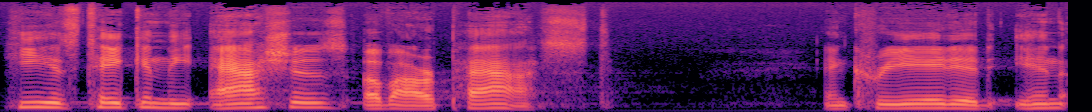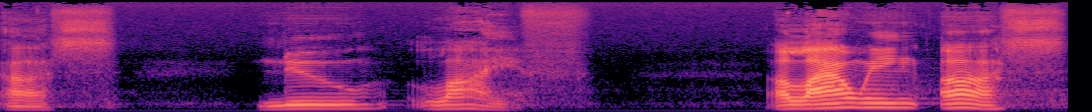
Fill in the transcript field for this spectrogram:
he has taken the ashes of our past and created in us new life, allowing us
